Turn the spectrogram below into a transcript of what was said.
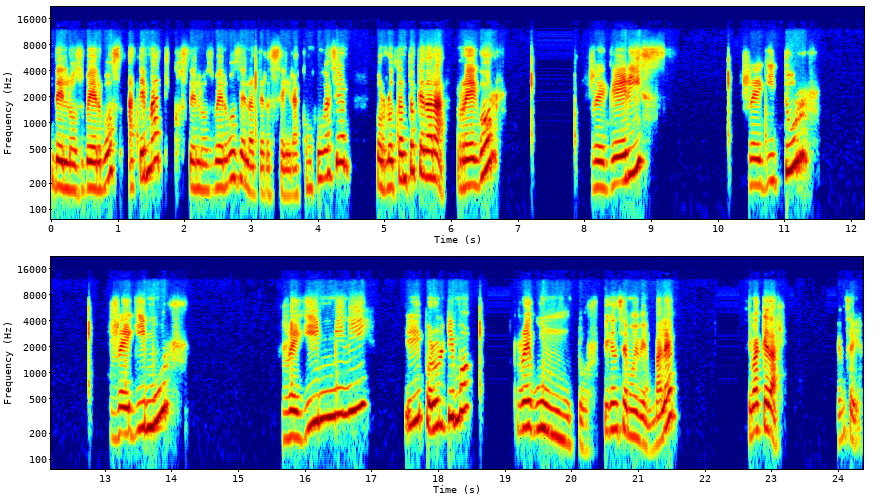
de los verbos atemáticos, de los verbos de la tercera conjugación. Por lo tanto, quedará regor, regeris, regitur, regimur, regimini y por último, reguntur. Fíjense muy bien, ¿vale? Y va a quedar. Fíjense bien.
